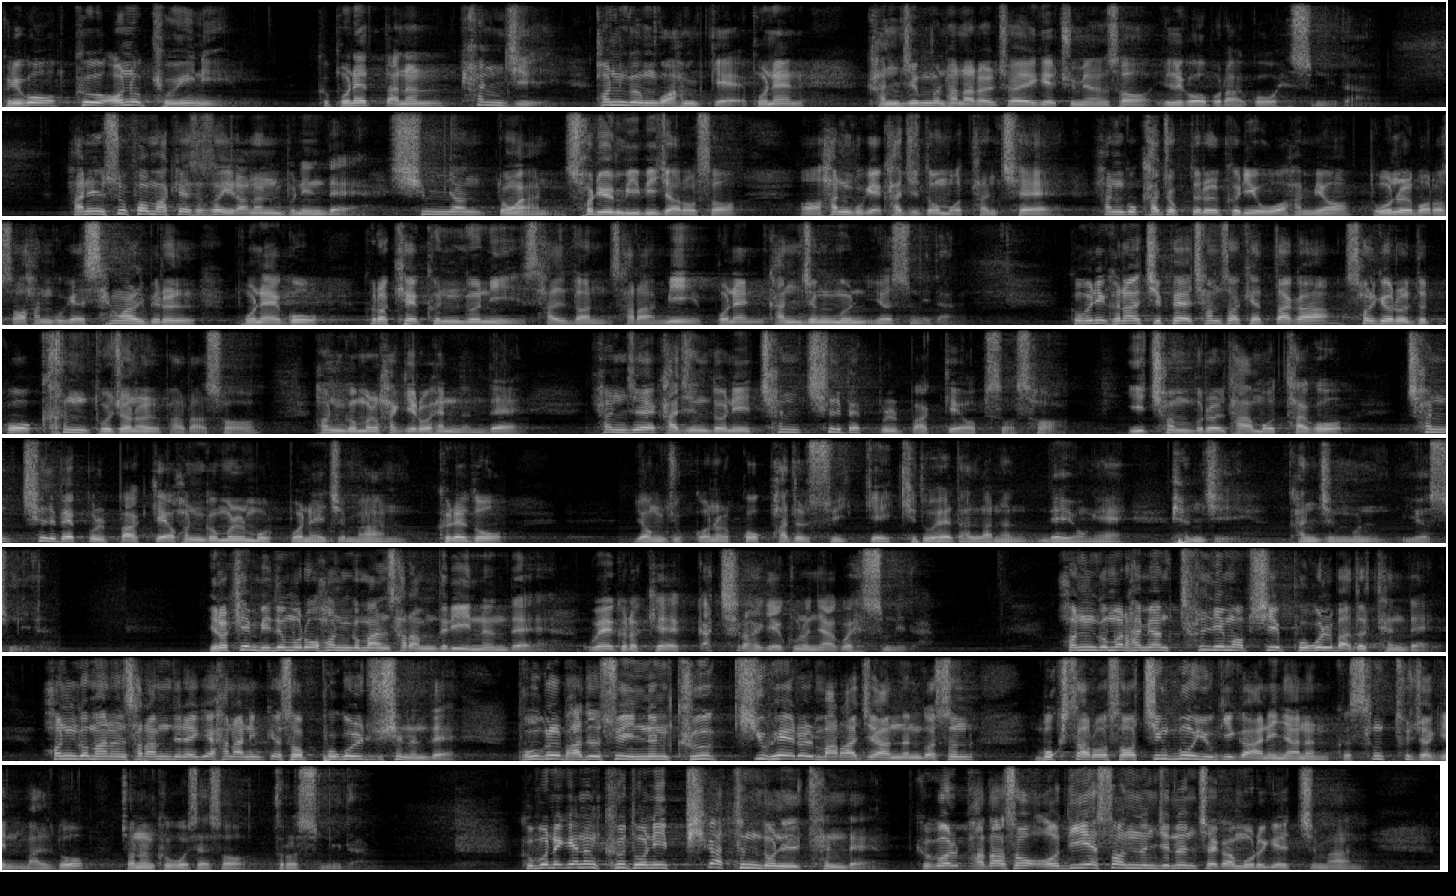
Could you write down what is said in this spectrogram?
그리고 그 어느 교인이 그 보냈다는 편지, 헌금과 함께 보낸 간증문 하나를 저에게 주면서 읽어보라고 했습니다. 한인 슈퍼마켓에서 일하는 분인데 10년 동안 서류 미비자로서 어, 한국에 가지도 못한 채 한국 가족들을 그리워하며 돈을 벌어서 한국에 생활비를 보내고 그렇게 근근히 살던 사람이 보낸 간증문이었습니다. 그분이 그날 집회에 참석했다가 설교를 듣고 큰 도전을 받아서 헌금을 하기로 했는데 현재 가진 돈이 1,700불밖에 없어서 2,000불을 다 못하고 1,700불밖에 헌금을 못 보내지만 그래도 영주권을 꼭 받을 수 있게 기도해 달라는 내용의 편지, 간증문이었습니다. 이렇게 믿음으로 헌금한 사람들이 있는데 왜 그렇게 까칠하게 구느냐고 했습니다. 헌금을 하면 틀림없이 복을 받을 텐데 헌금하는 사람들에게 하나님께서 복을 주시는데 복을 받을 수 있는 그 기회를 말하지 않는 것은 목사로서 직무유기가 아니냐는 그 상투적인 말도 저는 그곳에서 들었습니다. 그분에게는 그 돈이 피 같은 돈일 텐데 그걸 받아서 어디에 썼는지는 제가 모르겠지만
